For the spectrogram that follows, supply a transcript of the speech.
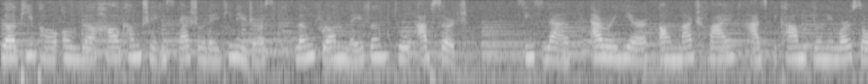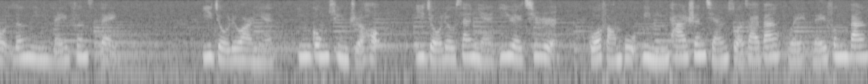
the people of the whole country, especially teenagers, learn from Lei Feng to upsurge. Since then, every year on March 5 has become Universal Learning Lei Feng's Day. 一九六二年，因公殉职后，一九六三年一月七日，国防部命名他生前所在班为雷锋班。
